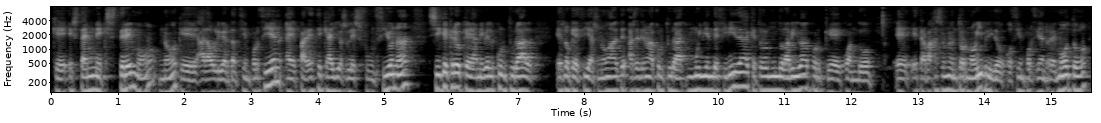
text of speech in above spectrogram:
que está en un extremo, ¿no? Que ha dado libertad 100%, eh, parece que a ellos les funciona. Sí que creo que a nivel cultural es lo que decías, ¿no? Has de, tener una cultura muy bien definida, que todo el mundo la viva, porque cuando eh, eh, trabajas en un entorno híbrido o 100% remoto,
